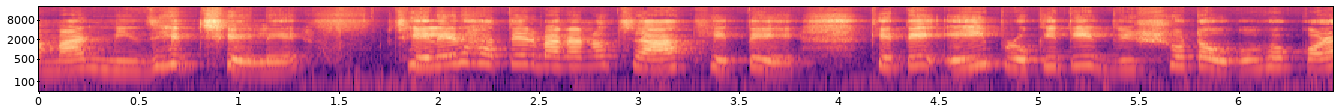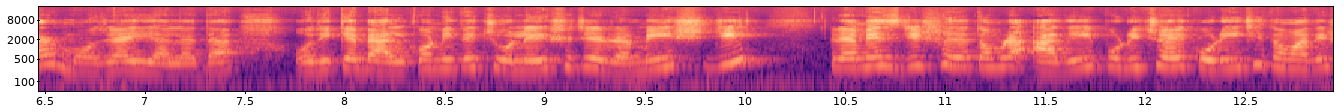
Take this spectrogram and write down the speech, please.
আমার নিজের ছেলে। ছেলের হাতের বানানো চা খেতে খেতে এই প্রকৃতির দৃশ্যটা উপভোগ করার মজাই আলাদা। ওদিকে ব্যালকনিতে চলে এসেছে রমেশজি। রমেশজির সাথে তোমরা আগেই পরিচয় করিয়েছি তোমাদের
